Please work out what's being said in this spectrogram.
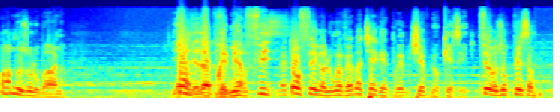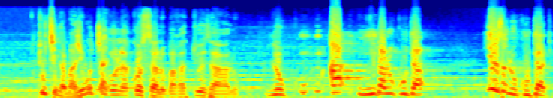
Mamni ozoloba wana ya première fils meto fere longo faye bacheke chef d'orchestre fere ozopesa pesa tu check ba je bo check oyo lakosa alobaka tu ezalaka loko Lu- ah, muta lukuta ye eza lukuta te.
